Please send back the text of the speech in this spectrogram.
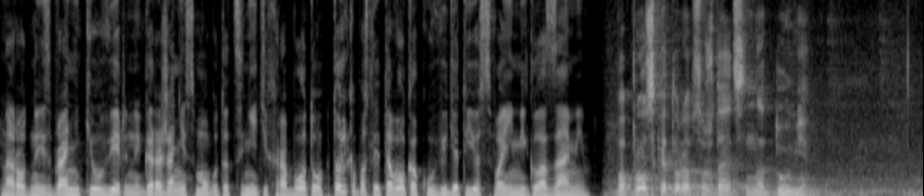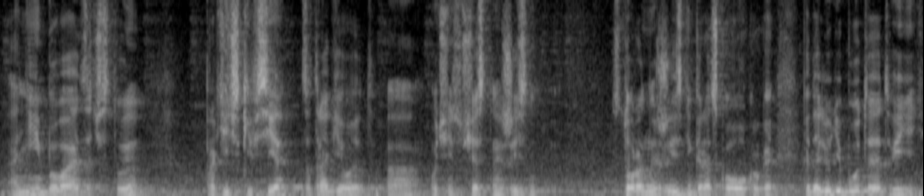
Народные избранники уверены, горожане смогут оценить их работу только после того, как увидят ее своими глазами. Вопросы, которые обсуждаются на Думе, они бывают зачастую, практически все, затрагивают э, очень существенную жизнь стороны жизни городского округа. Когда люди будут это видеть,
